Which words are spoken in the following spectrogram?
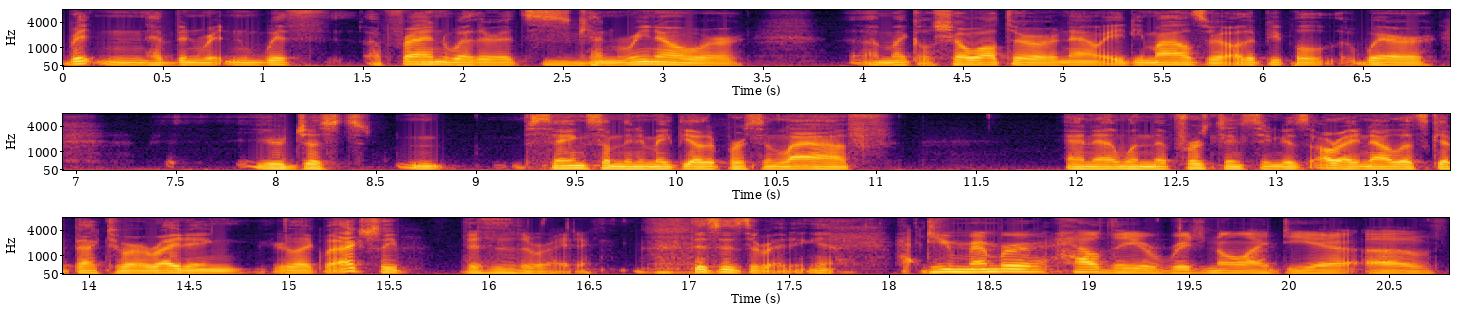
written have been written with a friend whether it's ken marino or uh, Michael Showalter or now 80 Miles or other people where you're just m- saying something to make the other person laugh. And then when the first instinct is, all right, now let's get back to our writing, you're like, well, actually, this is the writing. this is the writing. Yeah. Do you remember how the original idea of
